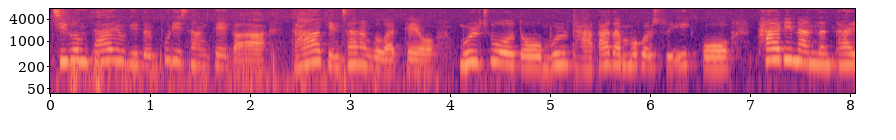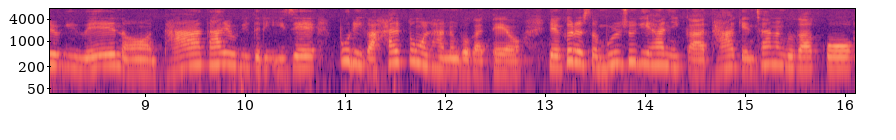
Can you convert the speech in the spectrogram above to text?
지금 다육이들 뿌리 상태가 다 괜찮은 것 같아요. 물 주어도 물 다 받아 먹을 수 있고 탈이 났는 다육이 외에는 다 다육이들이 이제 뿌리가 활동을 하는 것 같아요. 예, 그래서 물 주기 하니까 다 괜찮은 것 같고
